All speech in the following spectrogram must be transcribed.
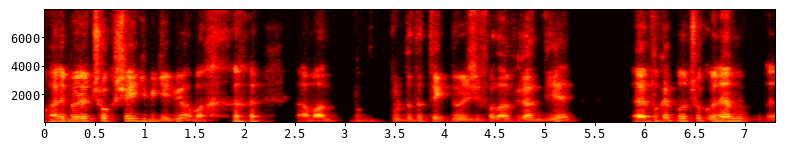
hani böyle çok şey gibi geliyor ama aman bu, burada da teknoloji falan filan diye. E, fakat buna çok önem e,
